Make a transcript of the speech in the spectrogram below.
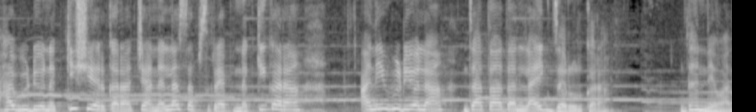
हा व्हिडिओ नक्की शेअर करा चॅनलला सबस्क्राईब नक्की करा आणि व्हिडिओला जाता जाता लाईक जरूर करा. धन्यवाद.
